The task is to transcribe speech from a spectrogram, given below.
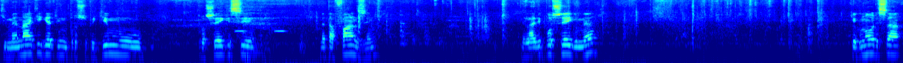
κειμενάκι για την προσωπική μου προσέγγιση με τα φάνζιν. Δηλαδή πώς έγινε και γνώρισα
